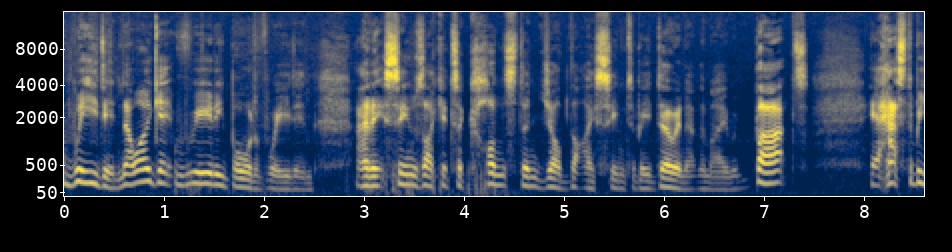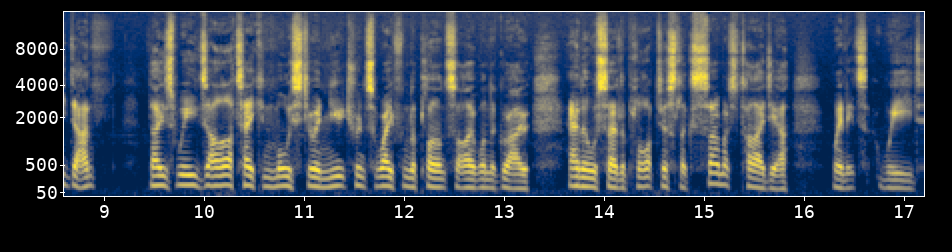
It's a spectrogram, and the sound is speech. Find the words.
weeding. Now, I get really bored of weeding, and it seems like it's a constant job that I seem to be doing at the moment. But it has to be done. Those weeds are taking moisture and nutrients away from the plants I want to grow, and also the plot just looks so much tidier when it's weed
